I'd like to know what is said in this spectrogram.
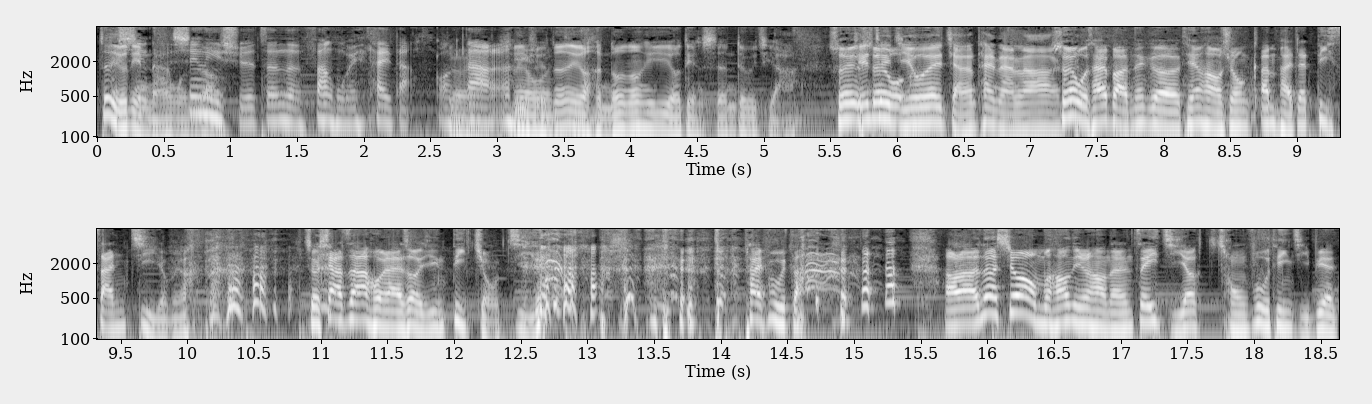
这有点难，心理学真的范围太大广大了。心理学真的有很多东西有点深，对不起啊。所以所以这集我也讲的太难啦，所以我才把那个天豪兄安排在第三季，有没有？就下次他回来的时候已经第九季了，太复杂。好了，那希望我们好女人好男人这一集要重复听几遍。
